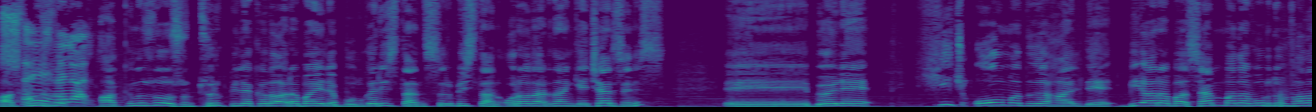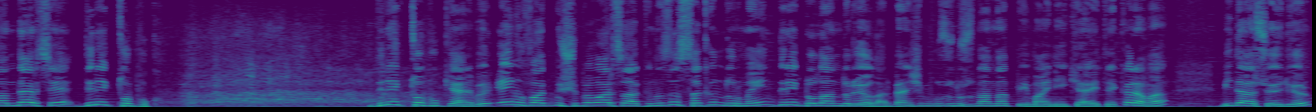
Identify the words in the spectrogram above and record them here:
Aklınızda, helal. aklınızda olsun Türk plakalı arabayla Bulgaristan, Sırbistan oralardan geçerseniz eee, böyle hiç olmadığı halde bir araba sen bana vurdun falan derse direkt topuk. Direkt topuk yani böyle en ufak bir şüphe varsa aklınızda sakın durmayın direkt dolandırıyorlar. Ben şimdi uzun uzun anlatmayayım aynı hikayeyi tekrar ama bir daha söylüyorum.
